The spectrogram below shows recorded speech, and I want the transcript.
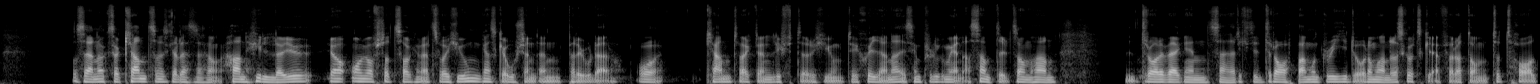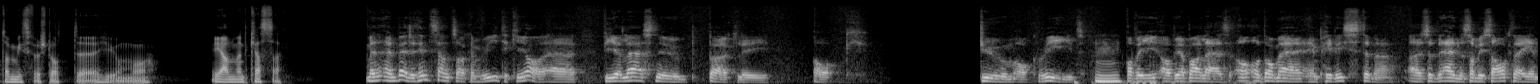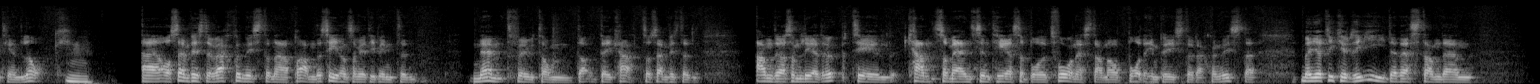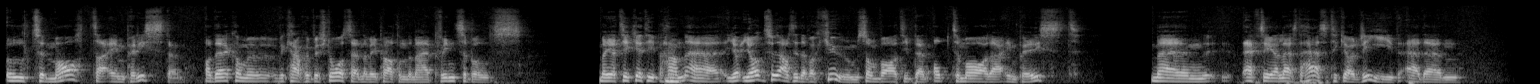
Och sen också Kant som vi ska läsa, han hyllar ju, ja, om jag har förstått saken rätt så var Hume ganska okänd en period där. Och Kant verkligen lyfter Hume till skyarna i sin prolegomena samtidigt som han drar iväg en sån här riktig drapa mot Reed och de andra skotska för att de totalt har missförstått eh, Hume och är allmänt kassa. Men en väldigt intressant sak om Reed tycker jag är, vi har läst nu Berkeley och Hume och Reed. Mm. Och, vi, och vi har bara läst, och, och de är empiristerna. Alltså det enda som vi saknar är egentligen Locke. Mm. Uh, och sen finns det rationisterna på andra sidan som vi typ inte nämnt förutom Descartes och sen finns det andra som leder upp till Kant som är en syntes av båda två nästan av både empirister och rationalister. Men jag tycker Ried är nästan den ultimata empiristen. Och det kommer vi kanske förstå sen när vi pratar om de här principles. Men jag tycker typ han är, jag, jag trodde alltid det var Hume som var typ den optimala empirist. Men efter jag läste det här så tycker jag Reed är den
